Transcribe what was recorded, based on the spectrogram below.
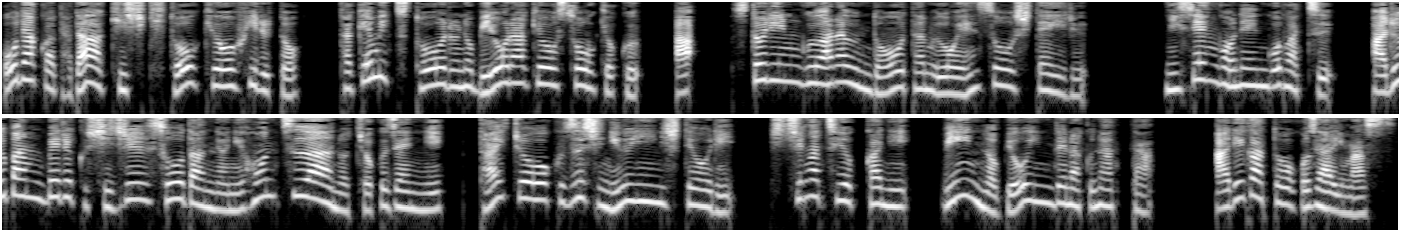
小高忠明式東京フィルと、竹光徹のビオラ競争曲、あ、ストリングアラウンドオータムを演奏している。2005年5月、アルバンベルク四重相談の日本ツアーの直前に体調を崩し入院しており、7月4日にウィーンの病院で亡くなった。ありがとうございます。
